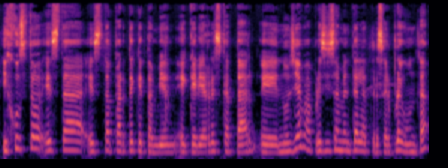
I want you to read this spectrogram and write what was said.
Y justo esta, esta parte que también eh, quería rescatar eh, nos lleva precisamente a la tercera pregunta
